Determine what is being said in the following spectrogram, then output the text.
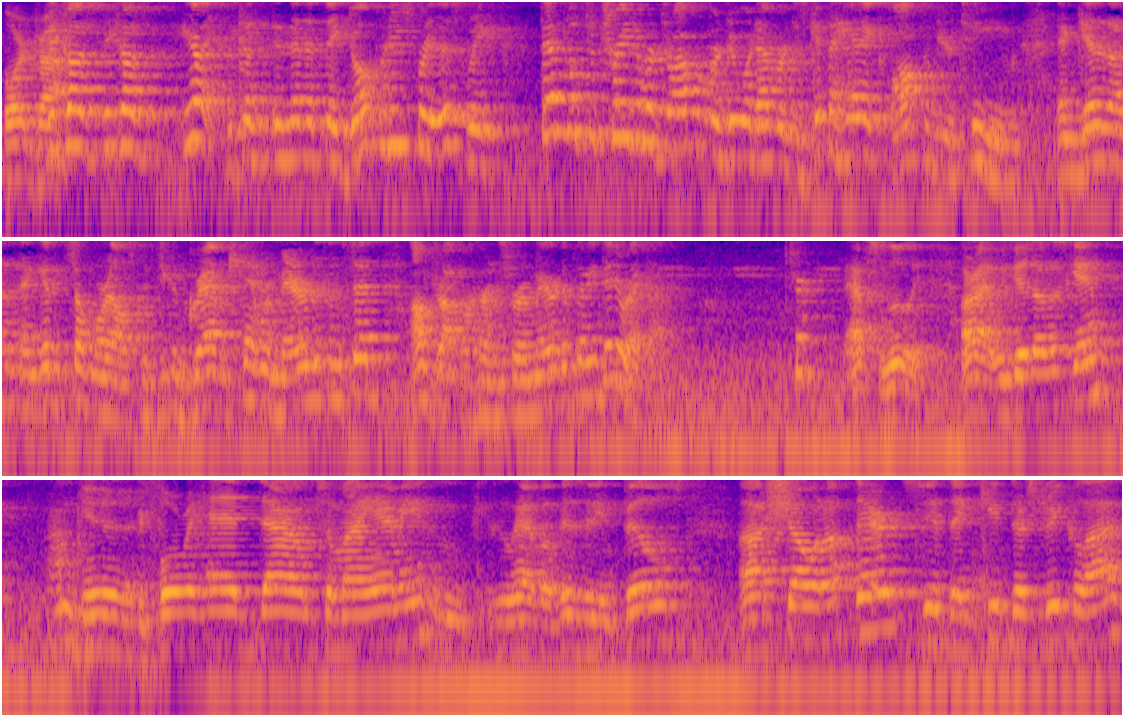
or drop. Because because yeah, because and then if they don't produce for you this week, then look to trade him or drop him or do whatever. and Just get the headache off of your team and get it on, and get it somewhere else. If you can grab a Cameron Meredith instead, I'll drop a Hurns for a Meredith any day right now. Sure. Absolutely. All right, we good on this game? I'm good. Before we head down to Miami, who, who have a visiting Bills uh, showing up there, see if they can keep their streak alive,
